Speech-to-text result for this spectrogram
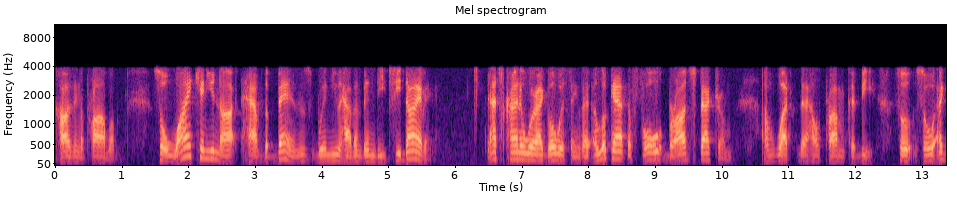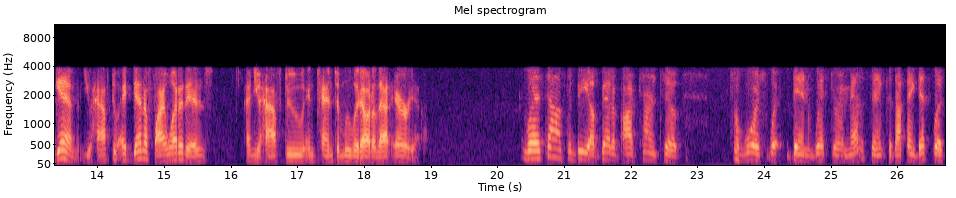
causing a problem. So why can you not have the bends when you haven't been deep sea diving? That's kind of where I go with things. I, look at the full broad spectrum of what the health problem could be. So so again, you have to identify what it is and you have to intend to move it out of that area. Well, it sounds to be a better alternative towards what, than Western medicine because I think that's what's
